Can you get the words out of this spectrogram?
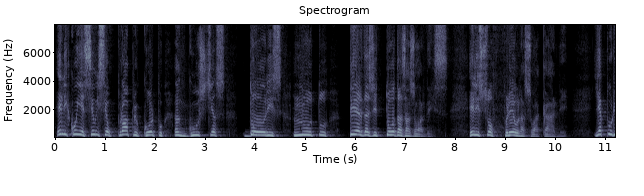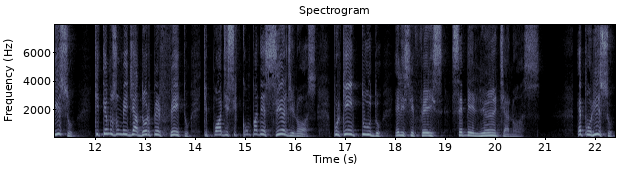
Ele conheceu em seu próprio corpo angústias, dores, luto, perdas de todas as ordens. Ele sofreu na sua carne. E é por isso que temos um mediador perfeito que pode se compadecer de nós, porque em tudo ele se fez semelhante a nós. É por isso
